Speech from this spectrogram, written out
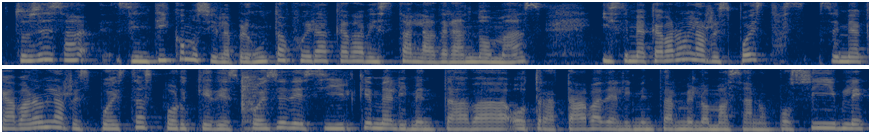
Entonces ah, sentí como si la pregunta fuera cada vez taladrando más y se me acabaron las respuestas. Se me acabaron las respuestas porque después de decir que me alimentaba o trataba de alimentarme lo más sano posible,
